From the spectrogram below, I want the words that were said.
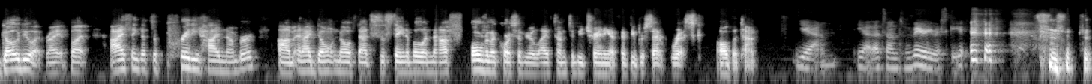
go do it. Right. But I think that's a pretty high number. Um, and I don't know if that's sustainable enough over the course of your lifetime to be training at 50% risk all the time. Yeah. Yeah, that sounds very risky.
